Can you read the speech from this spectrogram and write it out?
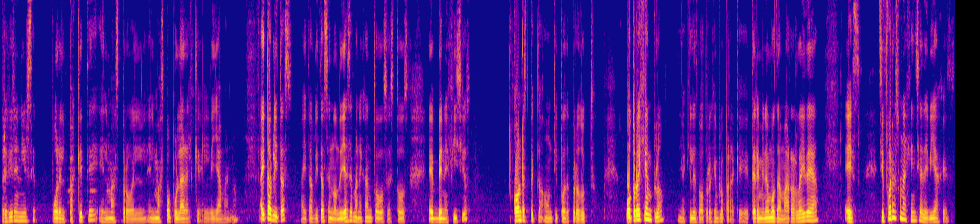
Prefieren irse por el paquete el más pro, el, más popular, el que le llaman, ¿no? Hay tablitas, hay tablitas en donde ya se manejan todos estos eh, beneficios con respecto a un tipo de producto. Otro ejemplo, y aquí les va otro ejemplo para que terminemos de amarrar la idea, es, si fueras una agencia de viajes,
